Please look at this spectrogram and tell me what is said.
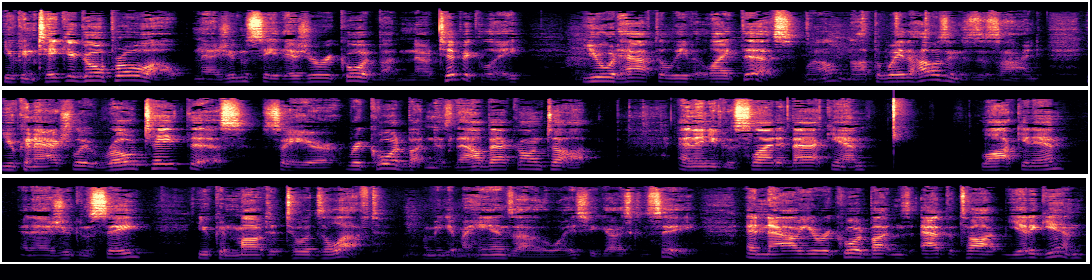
You can take your GoPro out, and as you can see, there's your record button. Now, typically, you would have to leave it like this. Well, not the way the housing is designed. You can actually rotate this so your record button is now back on top, and then you can slide it back in, lock it in, and as you can see, you can mount it towards the left. Let me get my hands out of the way so you guys can see. And now your record button's at the top yet again.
